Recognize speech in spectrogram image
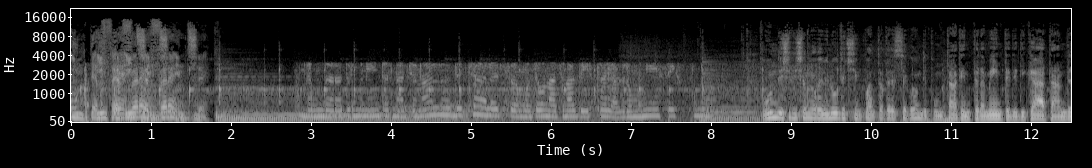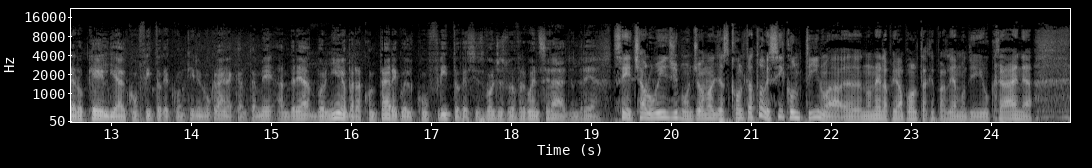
interferenze. interferenze. Muzeul Național de Istorie al României să expună 11-19 minuti e 53 secondi, puntata interamente dedicata a Andrea Rocchelli e al conflitto che continua in Ucraina. Accanto a me Andrea Borgnino per raccontare quel conflitto che si svolge sulle frequenze radio. Andrea. Sì, ciao Luigi, buongiorno agli ascoltatori. Si continua, eh, non è la prima volta che parliamo di Ucraina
